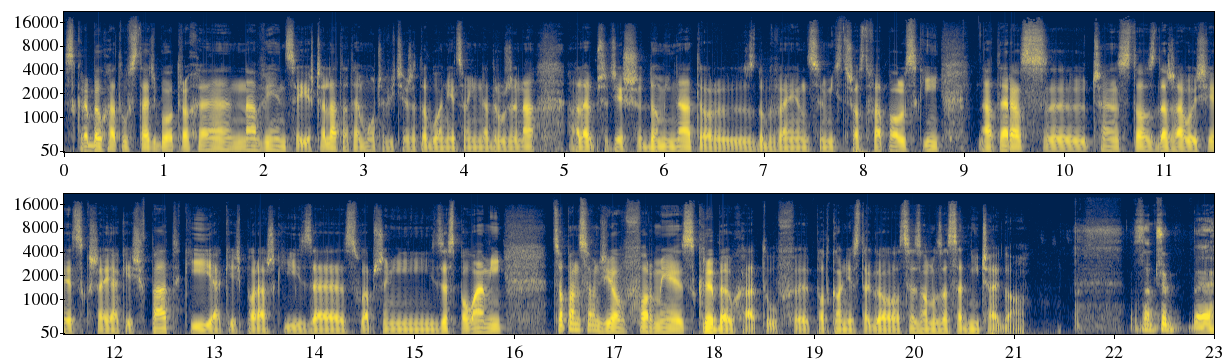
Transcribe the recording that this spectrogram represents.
Skrebełchatów stać było trochę na więcej. Jeszcze lata temu oczywiście, że to była nieco inna drużyna, ale przecież dominator zdobywający Mistrzostwa Polski, a teraz y, często zdarzały się skrze jakieś wpadki, jakieś porażki ze słabszymi zespołami. Co pan sądzi o formie Skrybełchatów y, pod koniec tego sezonu zasadniczego? To znaczy, e,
